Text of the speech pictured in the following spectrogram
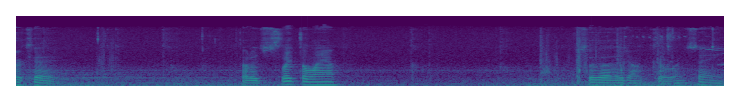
Okay. Gotta just light the lamp so that I don't go insane.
